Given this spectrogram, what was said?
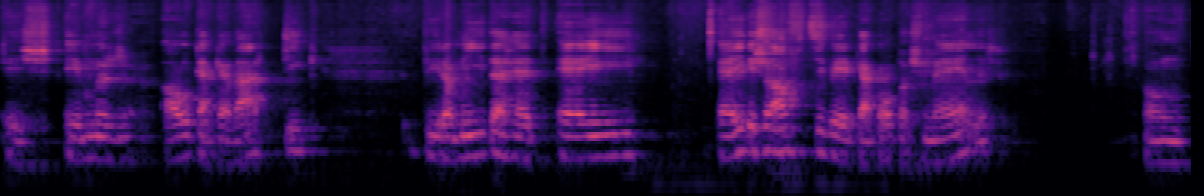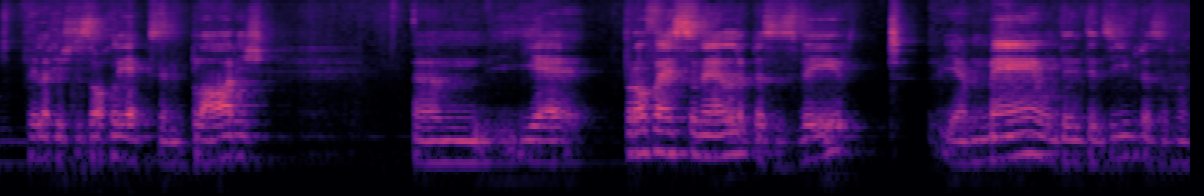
ist immer allgegenwärtig. Die Pyramide hat eine Eigenschaft, sie wird gegen oben schmäler. Und vielleicht ist das auch ein bisschen exemplarisch. Ähm, je professioneller das es wird, je mehr und intensiver dass man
